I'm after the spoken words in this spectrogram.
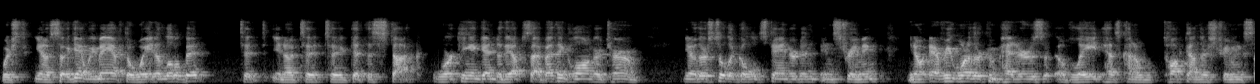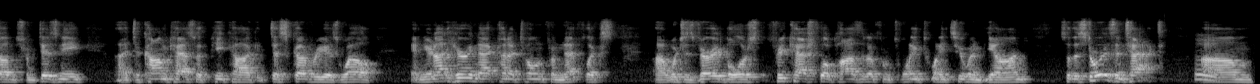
Which you know, so again, we may have to wait a little bit to you know to to get the stock working again to the upside. But I think longer term, you know, they're still the gold standard in, in, streaming. You know, every one of their competitors of late has kind of talked down their streaming subs from Disney uh, to Comcast with Peacock, Discovery as well. And you're not hearing that kind of tone from Netflix, uh, which is very bullish, free cash flow positive from 2022 and beyond. So the story is intact. Mm. Um,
